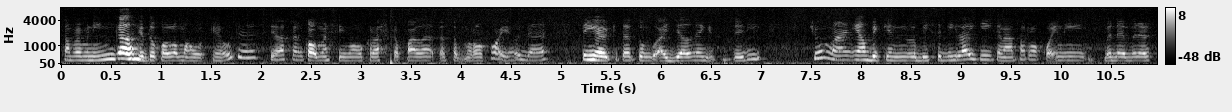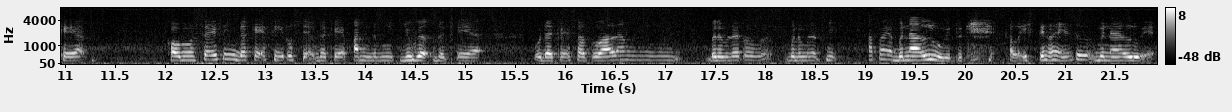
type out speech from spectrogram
sampai meninggal gitu kalau mau ya udah silakan. Kalau masih mau keras kepala tetap merokok ya udah. Tinggal kita tunggu ajalnya gitu. Jadi cuma yang bikin lebih sedih lagi kenapa rokok ini benar-benar kayak kalau menurut saya sih udah kayak virus ya udah kayak pandemik juga udah kayak udah kayak satu hal yang benar-benar benar-benar apa ya benalu gitu. Kayak kalau istilahnya tuh benalu ya.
